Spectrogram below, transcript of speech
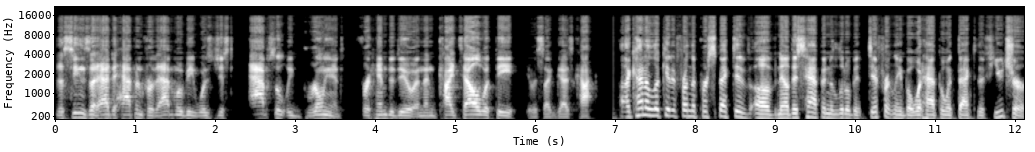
the scenes that had to happen for that movie was just absolutely brilliant for him to do. And then Keitel with the, it was like, guys, cock. I kind of look at it from the perspective of now this happened a little bit differently, but what happened with Back to the Future,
